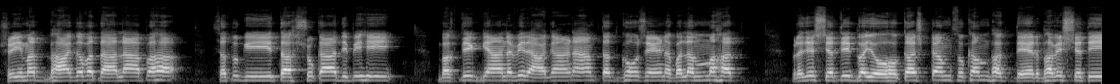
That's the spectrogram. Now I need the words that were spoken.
श्रीमद्भागवतालापः स तु गीतः शुकादिभिः। भक्तिज्ञानविरागाणां तद्घोषेण बलं महत्। व्रजिष्यति द्वयोः कष्टं सुखं भक्तेर्भविष्यति।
